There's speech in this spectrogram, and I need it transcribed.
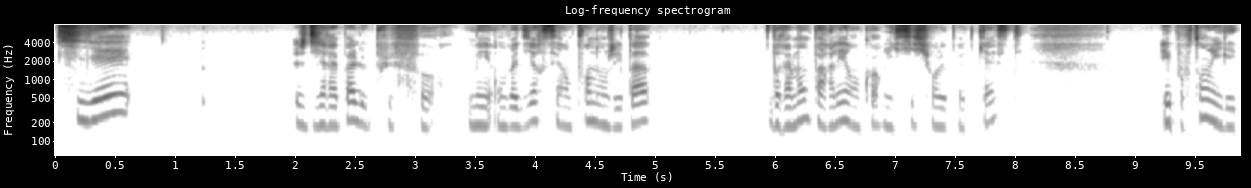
qui est, je dirais pas le plus fort, mais on va dire c'est un point dont j'ai pas vraiment parlé encore ici sur le podcast, et pourtant il est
